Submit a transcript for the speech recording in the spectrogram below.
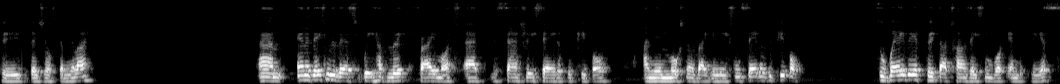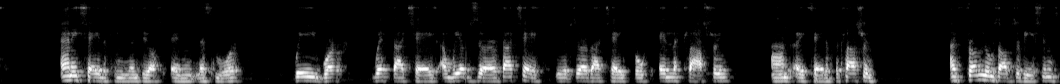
to visual stimuli. Um, in addition to this, we have looked very much at the sensory side of the pupil and the emotional regulation side of the pupil. So where we have put that translation work into place, any child that comes into us in Lismore, we work with that child and we observe that child. We observe that child both in the classroom and outside of the classroom. And from those observations,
